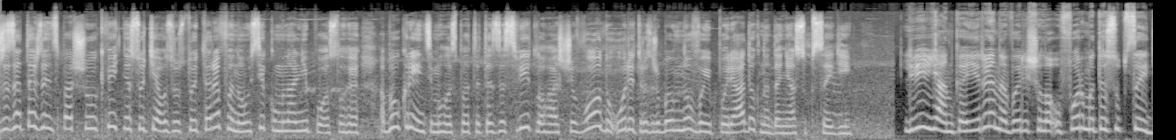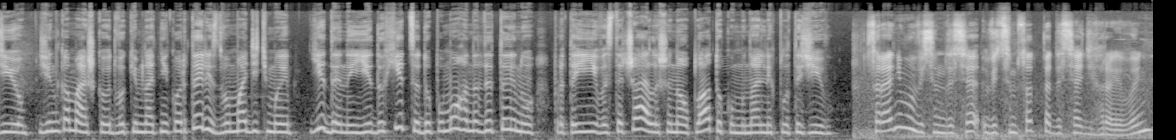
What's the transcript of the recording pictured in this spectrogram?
Уже за тиждень з 1 квітня суттєво зростуть тарифи на усі комунальні послуги. Аби українці могли сплатити за світло, газ чи воду, уряд розробив новий порядок надання субсидій. Львів'янка Ірина вирішила оформити субсидію. Жінка мешкає у двокімнатній квартирі з двома дітьми. Єдиний її дохід це допомога на дитину, проте її вистачає лише на оплату комунальних платежів. В середньому 80, 850 гривень.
